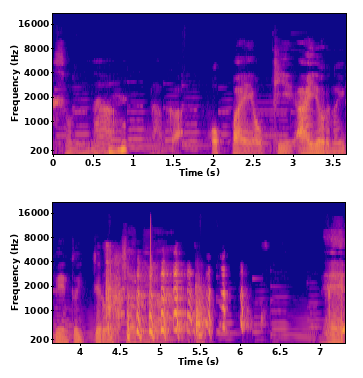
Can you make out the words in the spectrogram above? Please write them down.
そんな、ねなんか、おっぱい大きいアイドルのイベント行ってるおっちゃんには、ねえ、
